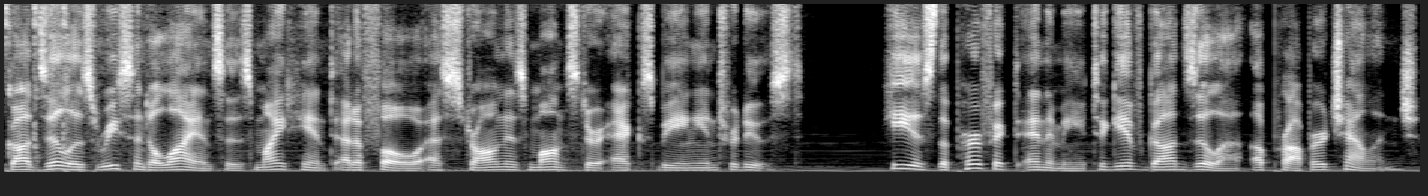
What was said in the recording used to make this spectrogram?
Godzilla's recent alliances might hint at a foe as strong as Monster X being introduced. He is the perfect enemy to give Godzilla a proper challenge.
